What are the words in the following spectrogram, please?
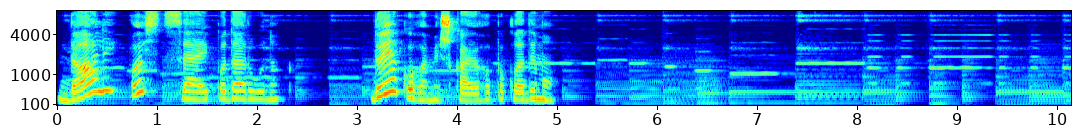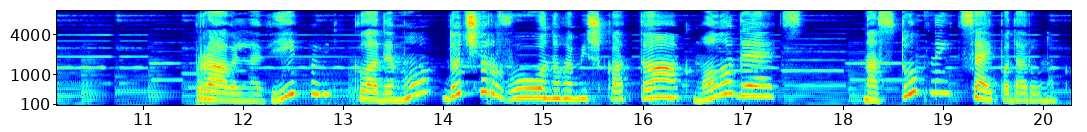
Далі ось цей подарунок. До якого мішка його покладемо? Правильна відповідь кладемо до червоного мішка. Так, молодець. Наступний цей подарунок.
